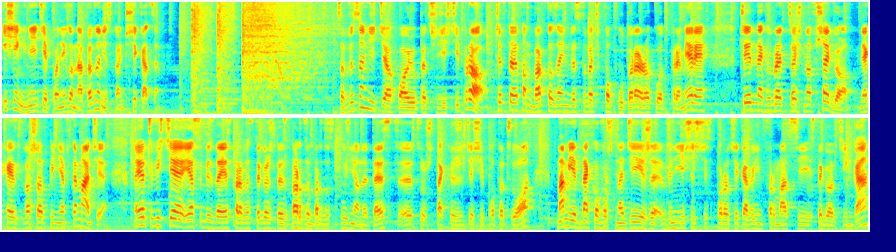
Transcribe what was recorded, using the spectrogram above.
i sięgnięcie po niego na pewno nie skończy się kacem. Co wy sądzicie o Huawei P30 Pro? Czy w telefon warto zainwestować po półtora roku od premiery, czy jednak wybrać coś nowszego? Jaka jest wasza opinia w temacie? No i oczywiście ja sobie zdaję sprawę z tego, że to jest bardzo, bardzo spóźniony test. E, Cóż, tak życie się potoczyło. Mam jednakowoż nadzieję, że wynieśliście sporo ciekawych informacji z tego odcinka.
